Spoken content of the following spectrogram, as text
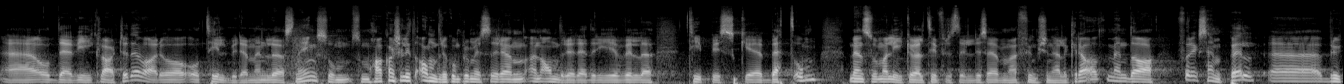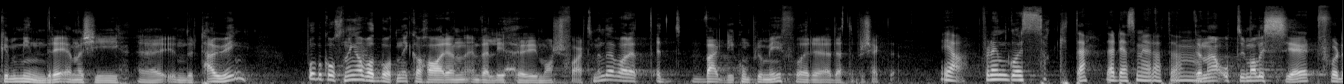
Eh, og det vi klarte, det var å, tilby dem en løsning som, som, har kanskje litt andre kompromisser enn en andre rederier ville typisk eh, bedt om, men som allikevel tilfredsstiller disse med funksjonelle krav. Men da f.eks. Eh, bruke mindre energi under tauing på bekostning av at båten ikke har en, en veldig høy marsjfart. Men det var et, et verdig kompromiss for dette prosjektet. Ja, for den går sakte. Det er det som gjør at den Den er optimalisert for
